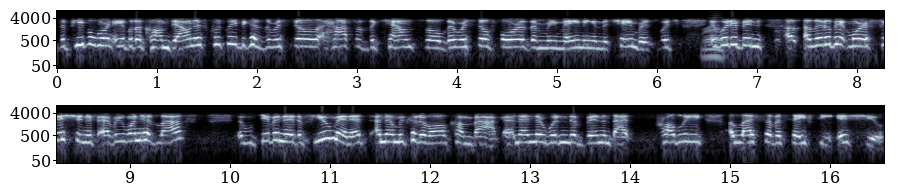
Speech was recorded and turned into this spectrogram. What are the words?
the people weren't able to calm down as quickly because there was still half of the council. There were still four of them remaining in the chambers, which Right. it would have been a, a little bit more efficient if everyone had left given it a few minutes, and then we could have all come back, and then there wouldn't have been that probably less of a safety issue.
